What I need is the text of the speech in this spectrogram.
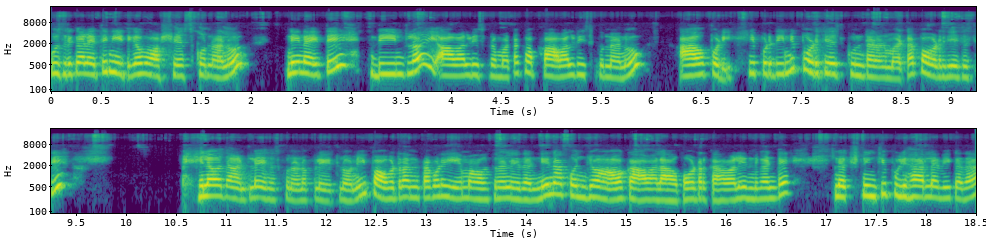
ఉసిరికాయలు అయితే నీట్గా వాష్ చేసుకున్నాను. నేనైతే దీంట్లో ఈ ఆవాలు తీసుకున్నమాట. కప్పు ఆవాలు తీసుకున్నాను. ఆవు పొడి. ఇప్పుడు దీన్ని పొడి చేసుకుంటాను అనమాట పౌడర్ చేసేసి ఇలా దాంట్లో వేసేసుకున్నాను ప్లేట్లోని. పౌడర్ అంతా కూడా ఏం అవసరం లేదండి. నాకు కొంచెం ఆవ కావాలి ఆవ పౌడర్ కావాలి. ఎందుకంటే నెక్స్ట్ నుంచి పులిహారలు అవి కదా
